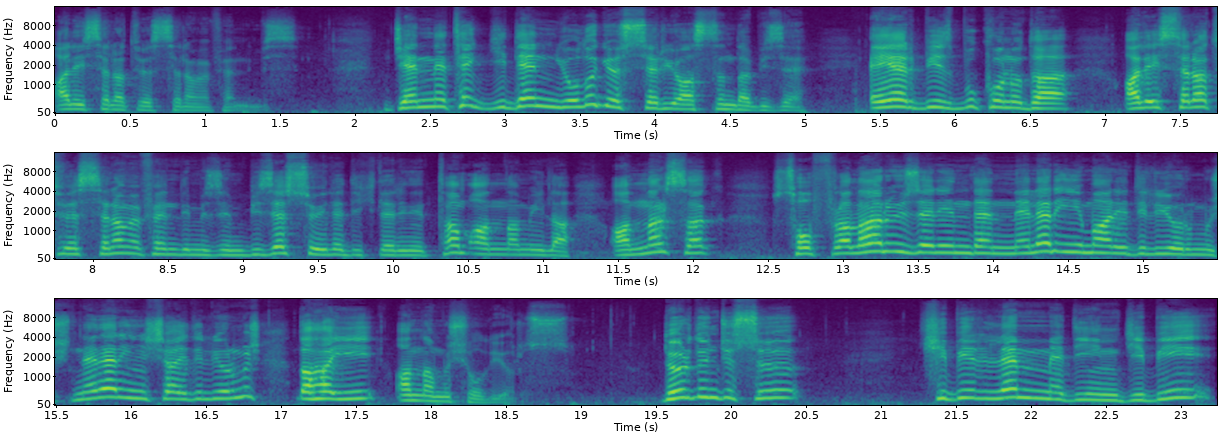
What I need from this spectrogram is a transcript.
aleyhissalatü vesselam Efendimiz. Cennete giden yolu gösteriyor aslında bize. Eğer biz bu konuda aleyhissalatü vesselam Efendimizin bize söylediklerini tam anlamıyla anlarsak sofralar üzerinden neler imar ediliyormuş neler inşa ediliyormuş daha iyi anlamış oluyoruz. Dördüncüsü kibirlenmediğin gibi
